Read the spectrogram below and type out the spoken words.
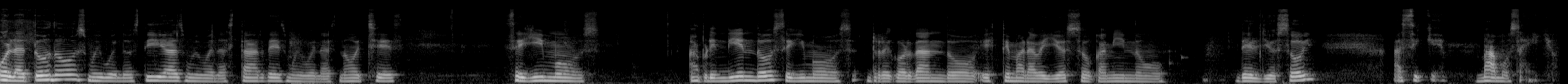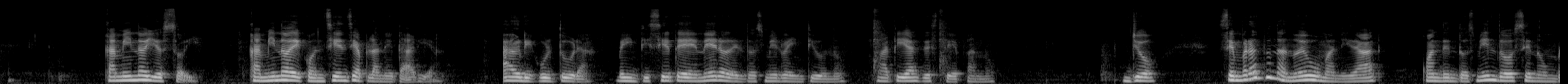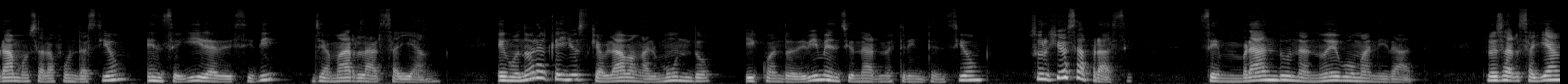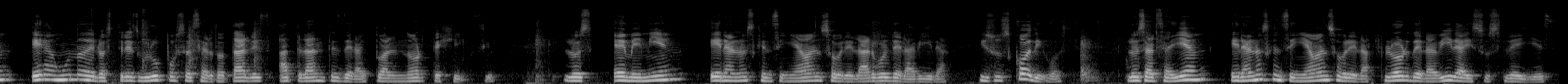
Hola a todos, muy buenos días, muy buenas tardes, muy buenas noches. Seguimos aprendiendo, seguimos recordando este maravilloso camino del yo soy. Así que vamos a ello. Camino yo soy. Camino de conciencia planetaria. Agricultura. 27 de enero del 2021. Matías de Estéfano. Yo, sembrando una nueva humanidad, cuando en 2012 nombramos a la fundación, enseguida decidí llamarla Arsayán, en honor a aquellos que hablaban al mundo, y cuando debí mencionar nuestra intención, surgió esa frase, sembrando una nueva humanidad. Los Arsayán eran uno de los tres grupos sacerdotales atlantes del actual norte egipcio. Los Emenien eran los que enseñaban sobre el árbol de la vida y sus códigos. Los Arsayán eran los que enseñaban sobre la flor de la vida y sus leyes,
